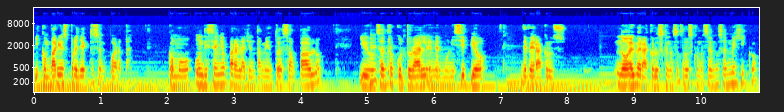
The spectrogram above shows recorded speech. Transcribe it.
y con varios proyectos en puerta, como un diseño para el Ayuntamiento de Sao Paulo y un centro cultural en el municipio de Veracruz. No el Veracruz que nosotros conocemos en México,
